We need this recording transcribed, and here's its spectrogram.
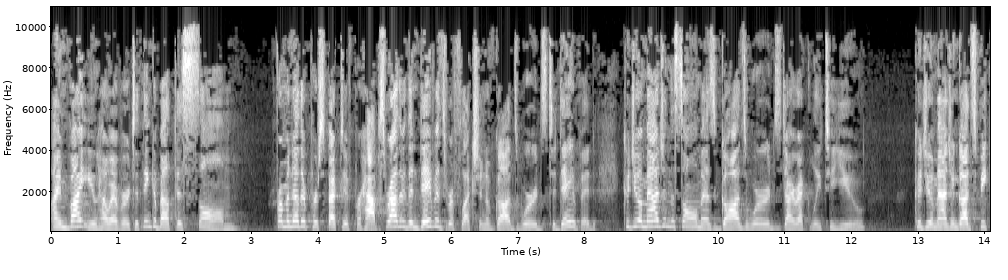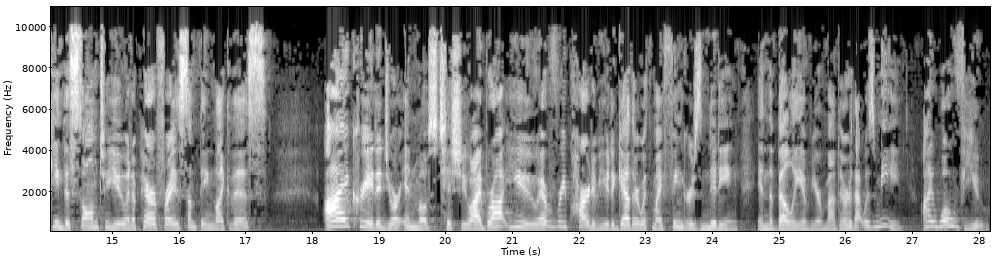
I invite you, however, to think about this psalm from another perspective, perhaps. Rather than David's reflection of God's words to David, could you imagine the psalm as God's words directly to you? Could you imagine God speaking this psalm to you in a paraphrase, something like this? I created your inmost tissue. I brought you, every part of you, together with my fingers knitting in the belly of your mother. That was me. I wove you.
